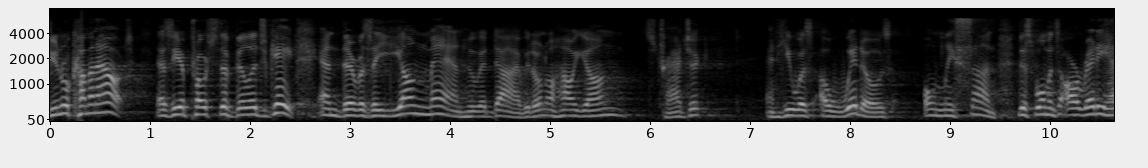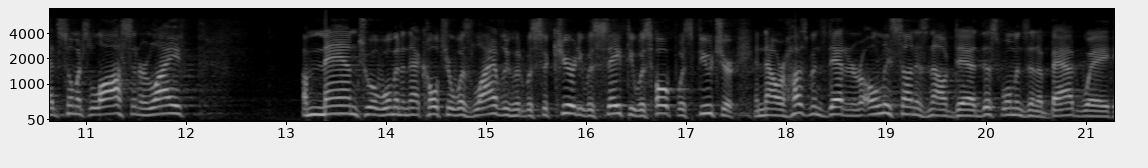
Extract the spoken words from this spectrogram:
funeral coming out as he approached the village gate. And there was a young man who had died. We don't know how young. It's tragic. And he was a widow's only son. This woman's already had so much loss in her life. A man to a woman in that culture was livelihood, was security, was safety, was hope, was future. And now her husband's dead and her only son is now dead. This woman's in a bad way,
